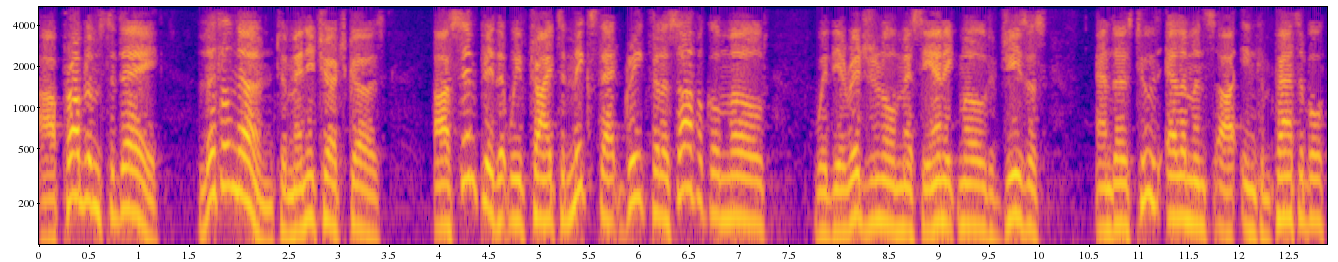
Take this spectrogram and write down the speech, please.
Our problems today, little known to many churchgoers, are simply that we've tried to mix that Greek philosophical mold with the original messianic mold of Jesus, and those two elements are incompatible.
